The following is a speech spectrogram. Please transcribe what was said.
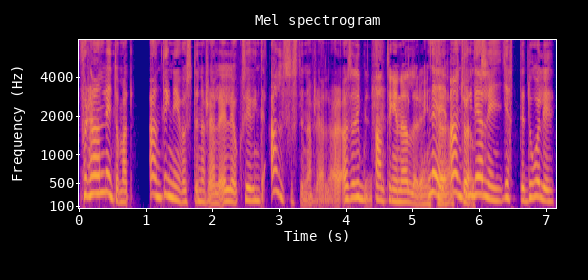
Förhandla inte om att antingen är vi hos dina föräldrar eller också är vi inte alls hos dina föräldrar. Alltså det, antingen eller är inte Nej, aktuellt. antingen eller är en jättedålig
